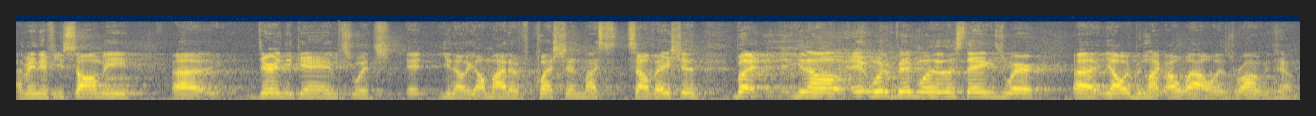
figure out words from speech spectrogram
I mean, if you saw me uh, during the games, which it, you know y'all might have questioned my salvation, but you know it would have been one of those things where uh, y'all would have been like, "Oh wow, what is wrong with him?"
